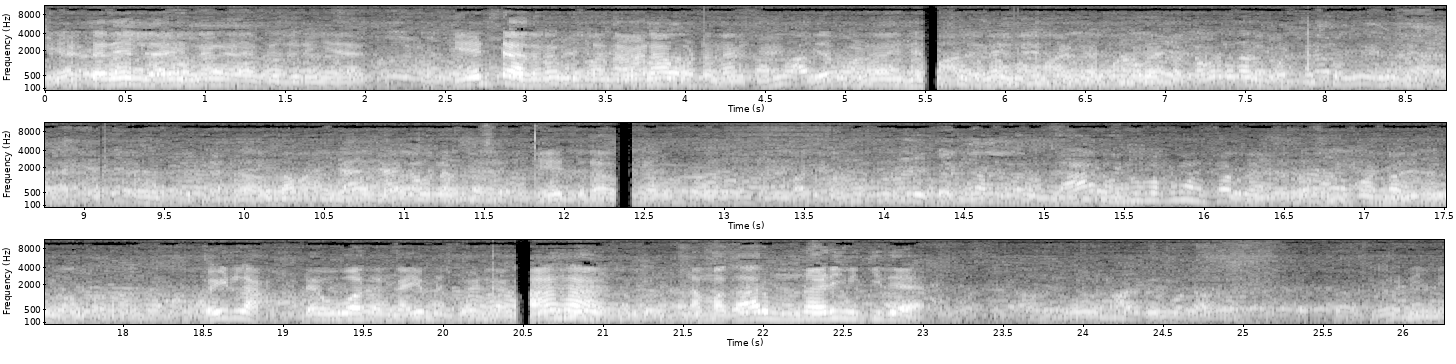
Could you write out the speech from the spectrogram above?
கேட்டதே இல்ல என்னங்க அப்படி சொல்றீங்க கேட்டு அதெல்லாம் கொடுக்கலாம் நானா போட்டேன்னா ஏதோ பணம் இது கேட்டுதான் போயிடலாம். அப்படியே ஒவ்வொருத்தன் கையை போயிடலாம். ஆஹா நம்ம கார் முன்னாடி நிக்குது. நீங்க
